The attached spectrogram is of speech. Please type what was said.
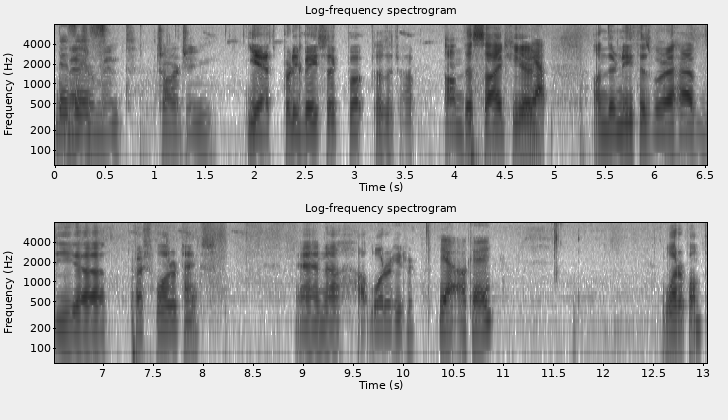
This is- measurement, charging. Yeah, it's pretty basic, but does the job. On this side here, Yep. underneath is where I have the uh, fresh water tanks and uh, hot water heater, Yeah, okay. water pump.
